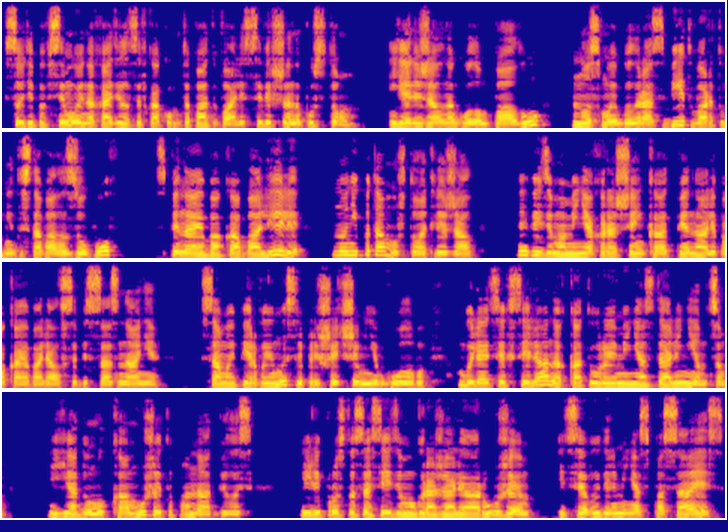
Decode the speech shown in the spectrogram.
Судя по всему, я находился в каком-то подвале, совершенно пустом. Я лежал на голом полу, нос мой был разбит, во рту не доставало зубов, спина и бока болели, но не потому, что отлежал. Видимо, меня хорошенько отпинали, пока я валялся без сознания. Самые первые мысли, пришедшие мне в голову, были о тех селянах, которые меня сдали немцам. Я думал, кому же это понадобилось? Или просто соседям угрожали оружием, и те выдали меня, спасаясь?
